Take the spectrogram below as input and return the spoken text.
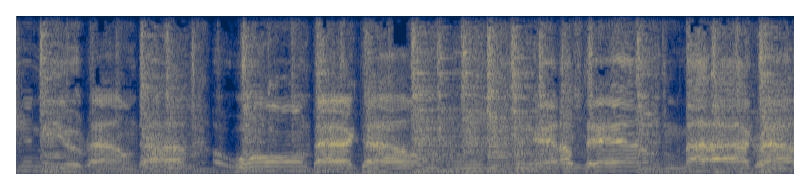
pushing me around, I, I won't back down. And I'll stand my ground.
